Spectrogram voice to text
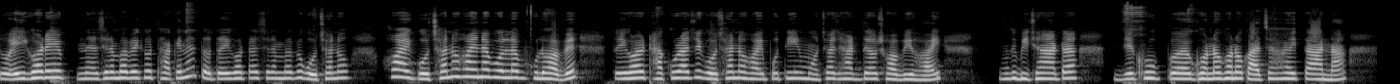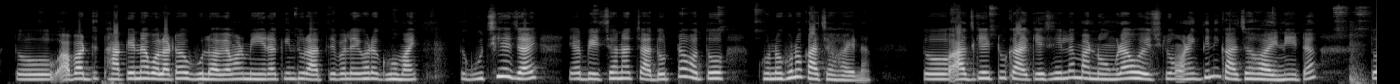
তো এই ঘরে সেরমভাবে কেউ থাকে না, তো তো এই ঘরটা সেরমভাবে গোছানো হয় গোছানো হয় না বললে ভুল হবে। তো এই ঘরে ঠাকুর আছে, গোছানো হয় প্রতিদিন মোছা ঝাড় দেওয়া সবই হয়। কিন্তু বিছানাটা যে খুব ঘন ঘন কাচা হয় তা না। তো আবার যে থাকে না বলাটাও ভুল হবে। আমার মেয়েরা কিন্তু রাত্রেবেলা এ ঘরে ঘুমায়। তো গুছিয়ে যায় এবার বিছানার চাদরটা অত ঘন ঘন কাচা হয় না। তো আজকে একটু কেচে নিলাম আর নোংরাও হয়েছিল। অনেক দিনই কাচা হয়নি এটা। তো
